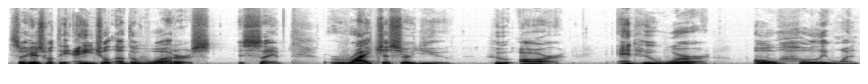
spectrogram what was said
so here's what the angel of the waters is saying Righteous are you, who are and who were, O Holy One,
